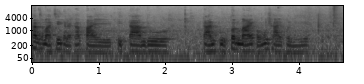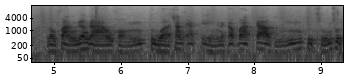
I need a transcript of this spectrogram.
ท่านสมาชิกนะครับ ไปติดตามดูการปลูกต้นไม้ของผู้ชายคนนี้ เราฟังเรื่องราวของตัวช่างแอดเองนะครับ ว่าก้าวถึงจุดสูงสุด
